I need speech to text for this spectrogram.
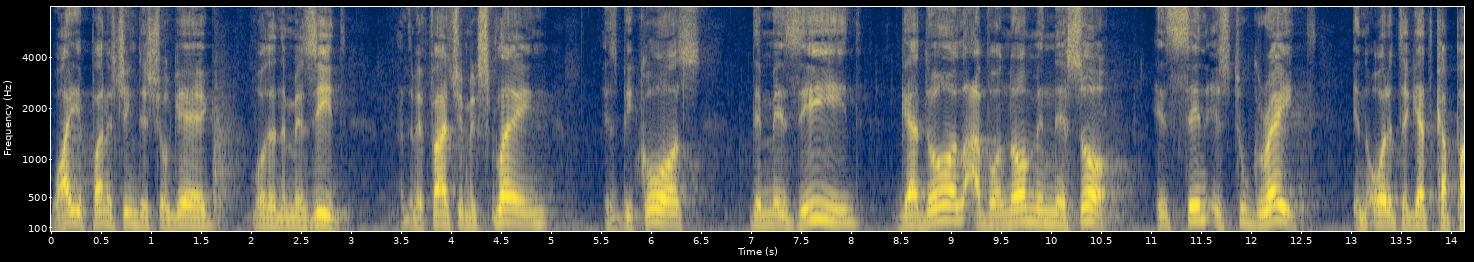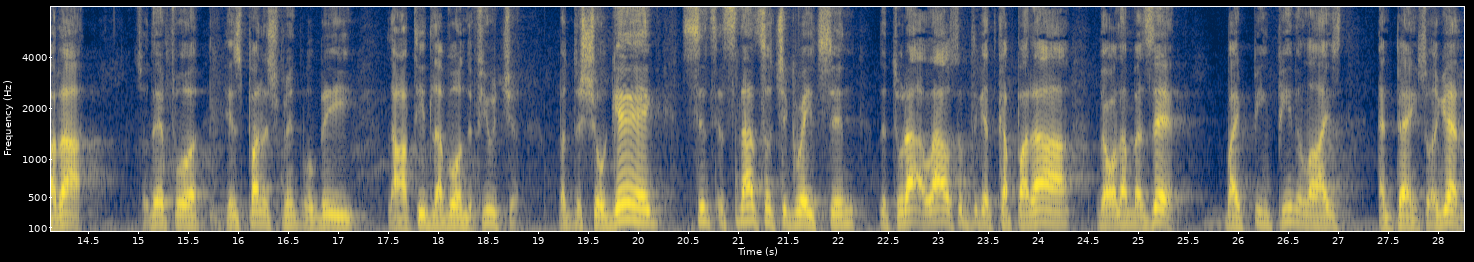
Why are you punishing the shogeg more than the mezid? And the Mefarshim explain is because the mezid gadol avonom neso. His sin is too great in order to get kapara. So therefore, his punishment will be la'atid lavo in the future. But the shogeg, since it's not such a great sin, the Torah allows him to get kapara be'olam by being penalized and paying. So again,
